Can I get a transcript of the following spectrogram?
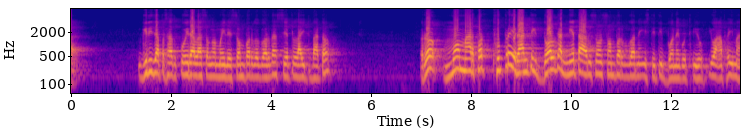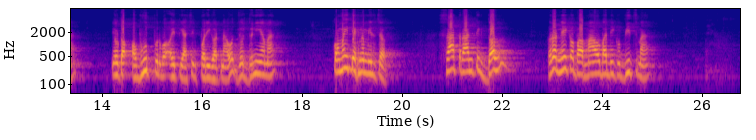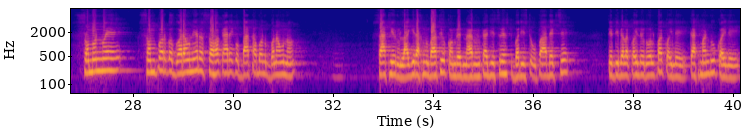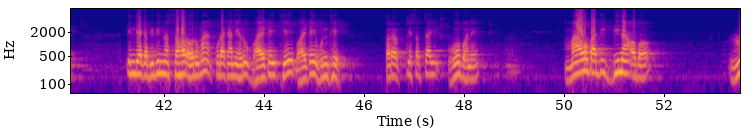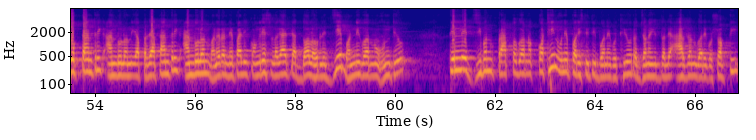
गिरिजा प्रसाद कोइरालासँग मैले सम्पर्क गर्दा सेटेलाइटबाट र म मार्फत थुप्रै राजनीतिक दलका नेताहरूसँग सम्पर्क गर्ने स्थिति बनेको थियो। यो आफैमा एउटा अभूतपूर्व ऐतिहासिक परिघटना हो जो दुनियाँमा कमै देख्न मिल्छ। सात राजनीतिक दल र नेकपा माओवादीको बिचमा समन्वय सम्पर्क गराउने र सहकार्यको वातावरण बनाउन साथीहरू लागिराख्नु भएको थियो। कमरेड नारायण काजी श्रेष्ठ वरिष्ठ उपाध्यक्ष त्यति बेला कहिले रोल्पा कहिले काठमाडौँ कहिले इन्डियाका विभिन्न सहरहरूमा कुराकानीहरू भएकै थिए भएकै हुन्थे। तर के सच्चाइ हो भने माओवादी बिना अब लोकतान्त्रिक आन्दोलन या प्रजातान्त्रिक आन्दोलन भनेर नेपाली कङ्ग्रेस लगायतका दलहरूले जे भन्ने गर्नुहुन्थ्यो त्यसले जीवन प्राप्त गर्न कठिन हुने परिस्थिति बनेको थियो र जनयुद्धले आर्जन गरेको शक्ति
